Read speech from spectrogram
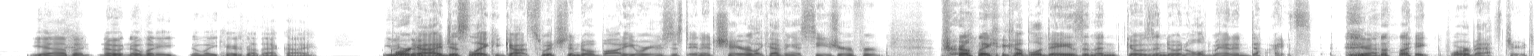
yeah, but no, nobody, nobody cares about that guy. Even Poor guy he- just like got switched into a body where he was just in a chair, like having a seizure for for like a couple of days, and then goes into an old man and dies. Yeah, like poor bastard.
